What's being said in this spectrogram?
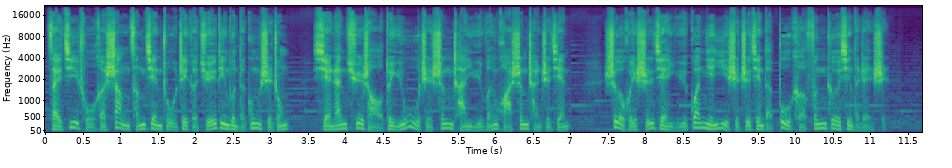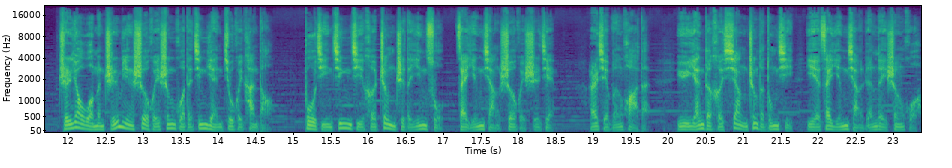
在基础和上层建筑这个决定论的公式中，显然缺少对于物质生产与文化生产之间、社会实践与观念意识之间的不可分割性的认识。只要我们直面社会生活的经验，就会看到，不仅经济和政治的因素在影响社会实践，而且文化的、语言的和象征的东西也在影响人类生活。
